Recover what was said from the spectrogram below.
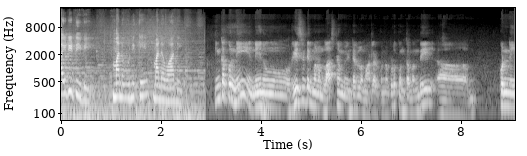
ఐడిటీవీ మన ఉనికి మన వాణి. ఇంకా కొన్ని నేను రీసెంట్గా మనం లాస్ట్ టైం ఇంటర్వ్యూలో మాట్లాడుకున్నప్పుడు కొంతమంది ఆ, కొన్ని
